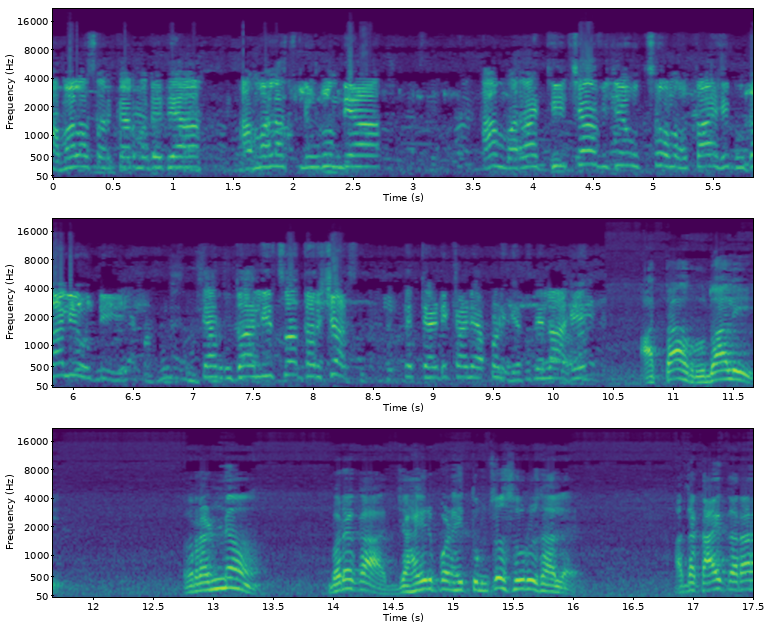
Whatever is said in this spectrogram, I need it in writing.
आम्हाला सरकारमध्ये द्या आम्हालाच निवडून द्या हा मराठीच्या विजय उत्सव नव्हता ही रुदाली होती. त्या रुदालीचं दर्शन हे त्या ठिकाणी आपण घेतलेलं आहे. आता रुदाली रणणं बरं का जाहीरपणे हे तुमचं सुरू झालंय. आता काय करा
